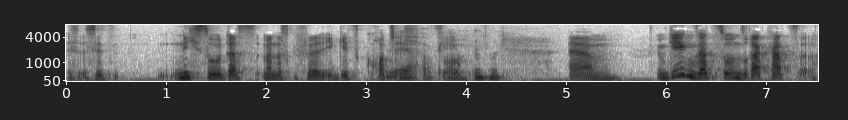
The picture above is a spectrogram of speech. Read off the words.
es ist jetzt nicht so, dass man das Gefühl hat, ihr geht's grottig. Ja, okay. so. Mhm. Ähm, Im Gegensatz zu unserer Katze.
